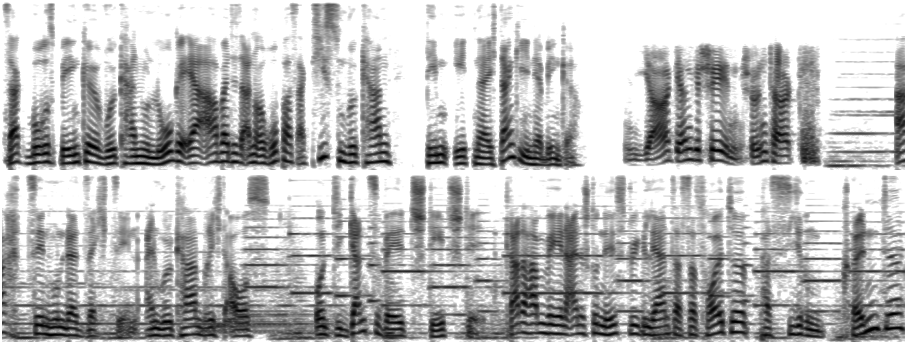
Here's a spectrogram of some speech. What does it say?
Sagt Boris Behnke, Vulkanologe. Er arbeitet an Europas aktivstem Vulkan, dem Ätna. Ich danke Ihnen, Herr Behnke. Ja, gern geschehen. Schönen Tag. 1816. Ein Vulkan bricht aus und die ganze Welt steht still. Gerade haben wir in einer Stunde History gelernt, dass das heute passieren könnte,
